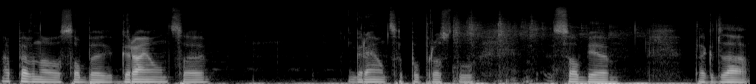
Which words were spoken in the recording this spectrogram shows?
Na pewno osoby grające, grające po prostu sobie tak dla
